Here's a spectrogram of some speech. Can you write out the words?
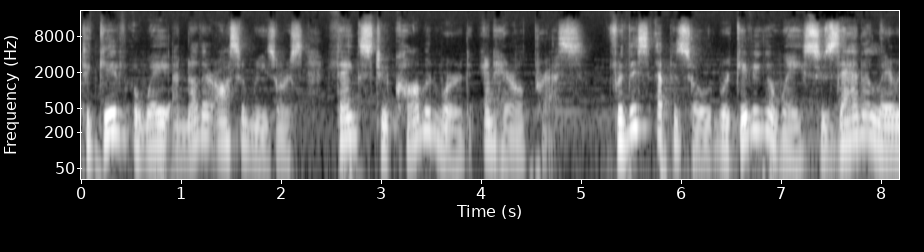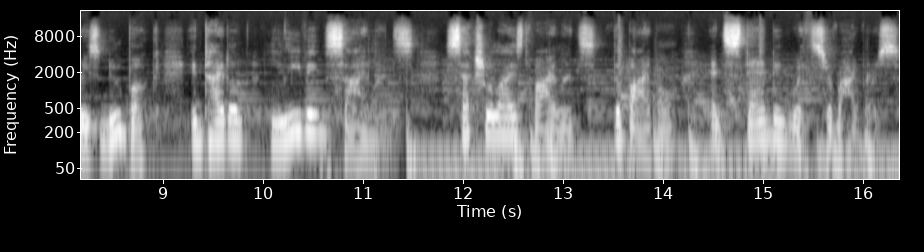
to give away another awesome resource thanks to Common Word and Herald Press. For this episode, we're giving away Susannah Larry's new book entitled Leaving Silence Sexualized Violence, the Bible, and Standing with Survivors.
